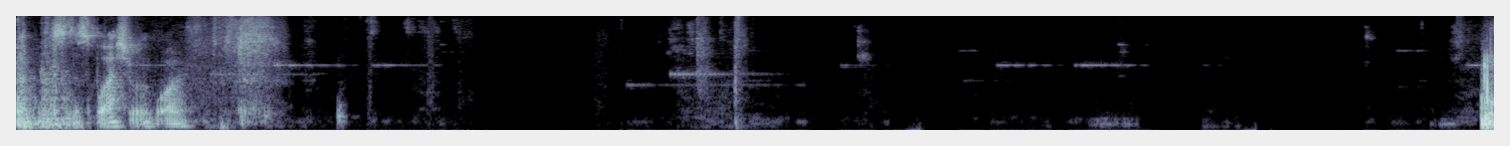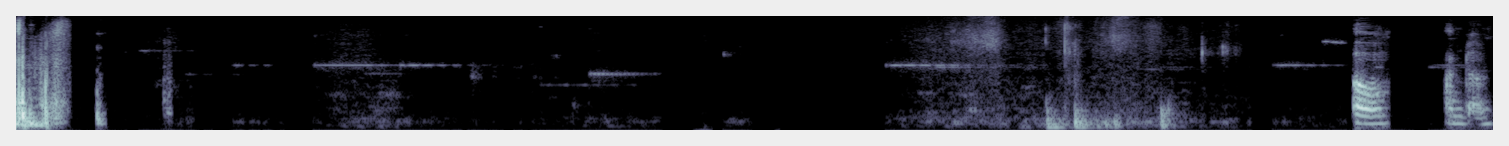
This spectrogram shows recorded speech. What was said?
efforts to splash it with water. oh i'm done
